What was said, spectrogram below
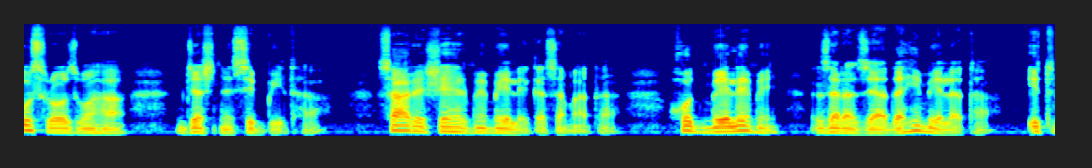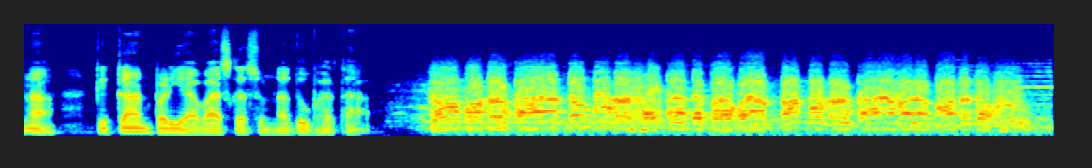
उस रोज़ वहाँ जश्न सिब्बी था। सारे शहर में मेले का समा था। खुद मेले में ज़रा ज़्यादा ही मेला था। इतना कि कान पड़ी आवाज़ का सुनना दूभर था। दो मोटर कार दो मोटरसाइकिल के प्रोग्राम बम मोटर कार वाला बहुत दुखी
